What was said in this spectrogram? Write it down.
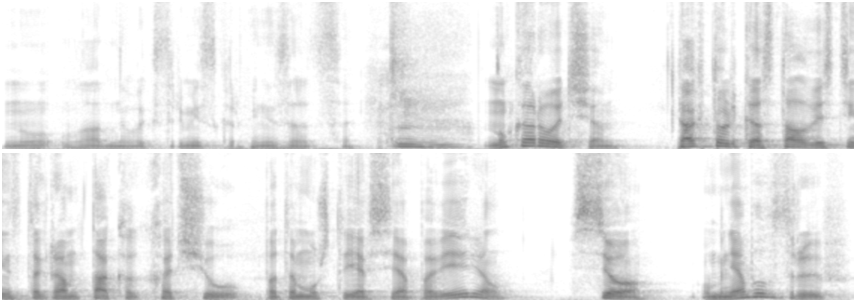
ну ладно, в экстремистской организации. Ну, короче, как только я стал вести Инстаграм так, как хочу, потому что я в себя поверил, все, у меня был взрыв.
